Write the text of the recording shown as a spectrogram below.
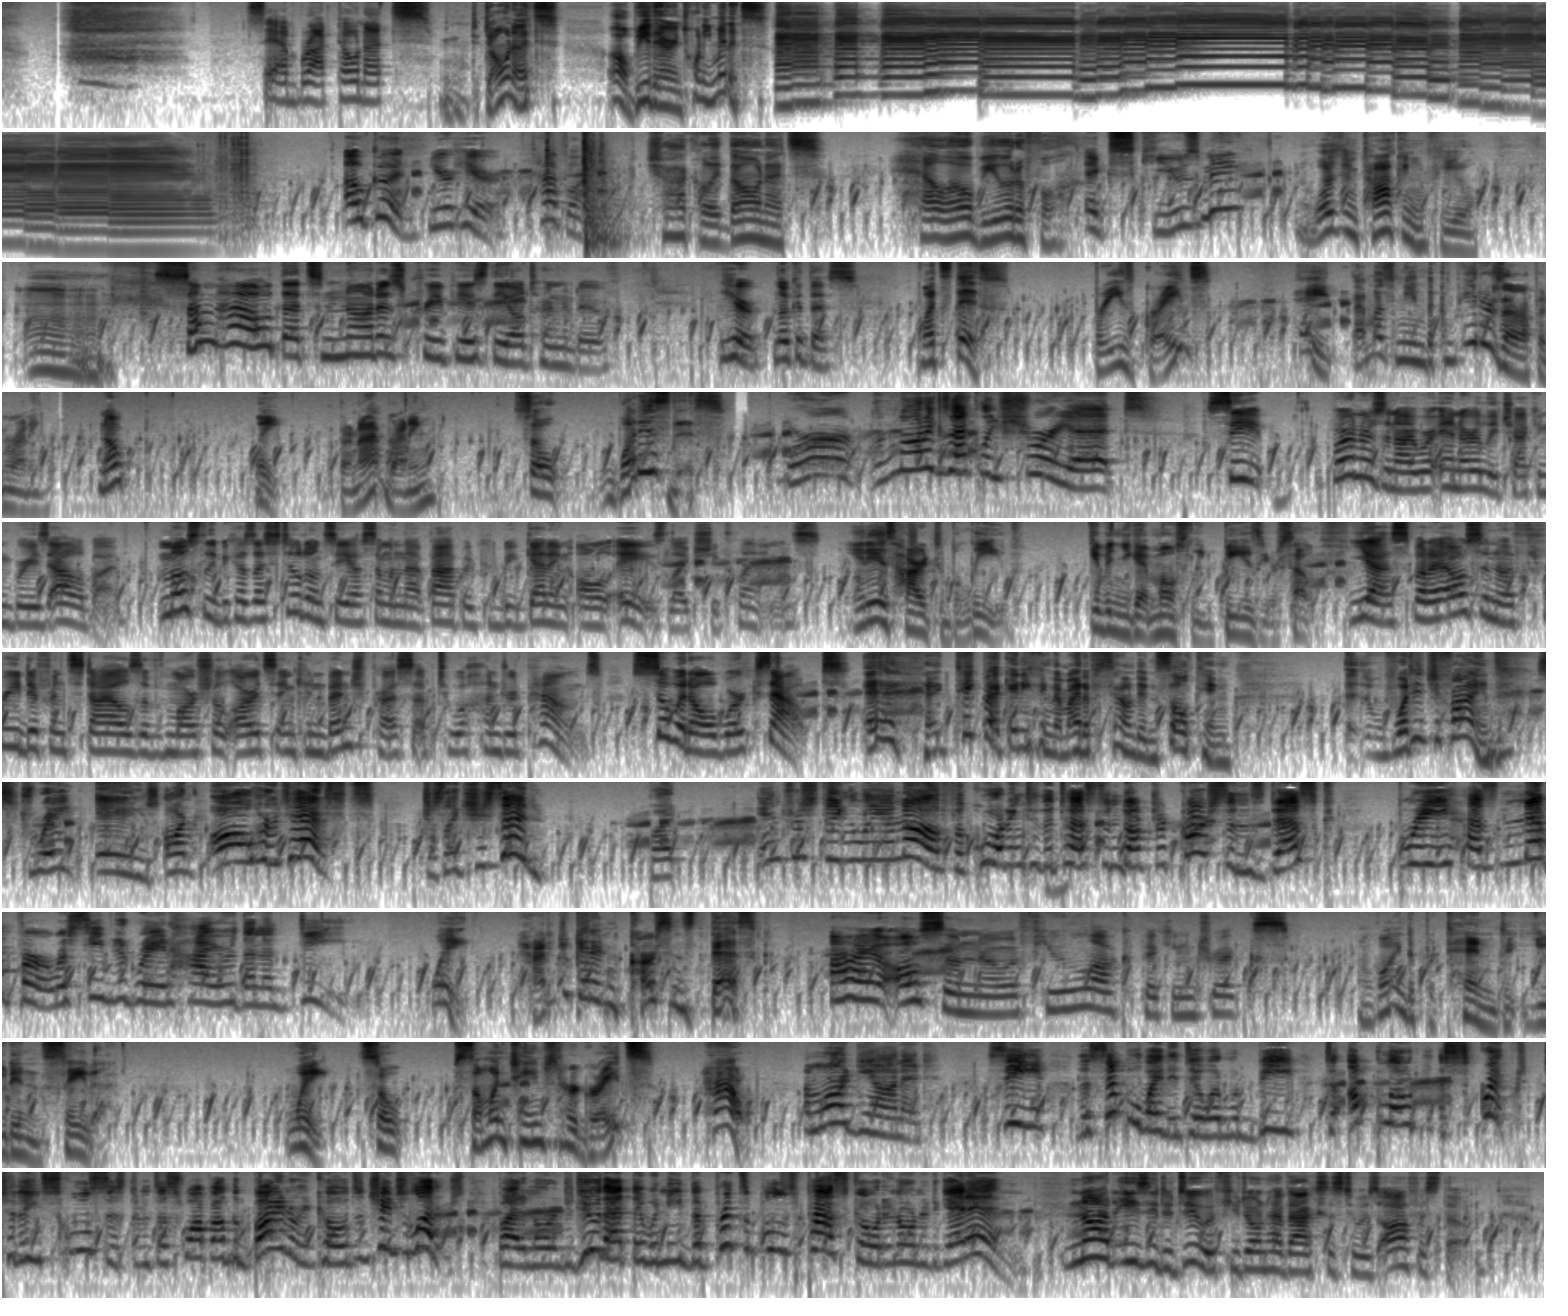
Sam brought donuts. Donuts? I'll be there in 20 minutes. Oh, good, you're here. Have one. Chocolate donuts. Hello, beautiful. Excuse me? I wasn't talking to you. Mm. Somehow that's not as creepy as the alternative. Here, look at this. What's this? Bree's grades? Hey, that must mean the computers are up and running. Nope. Wait, they're not running. So, what is this? We're not exactly sure yet. See, Burners and I were in early checking Bree's alibi. Mostly because I still don't see how someone that vapid could be getting all A's like she claims. It is hard to believe, given you get mostly B's yourself. Yes, but I also know three different styles of martial arts and can bench press up to a 100 pounds. So it all works out. Eh, I take back anything that might have sounded insulting. Uh, What did you find? Straight A's on all her tests, just like she said. But interestingly enough, according to the test in Dr. Carson's desk, Bree has never received a grade higher than a D. Wait, how did you get it in Carson's desk? I also know a few lock-picking tricks. I'm going to pretend that you didn't say that. Wait, so Someone changed her grades? How? I'm working on it. See, the simple way to do it would be to upload a script to the school system to swap out the binary codes and change the letters. But in order to do that, they would need the principal's passcode in order to get in. Not easy to do if you don't have access to his office, though.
